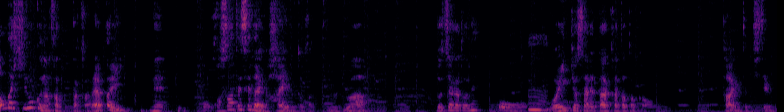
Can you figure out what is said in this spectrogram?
あんまり広くなかったからやっぱりねこう子育て世代が入るとかっていうよりはどちらかとねこう、うん。ご隠居された方とかをターゲットにしてるの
